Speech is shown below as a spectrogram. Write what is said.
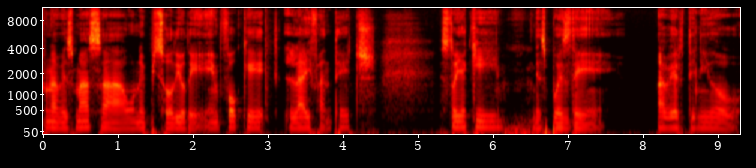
una vez más a un episodio de Enfoque Life and Tech. Estoy aquí después de haber tenido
